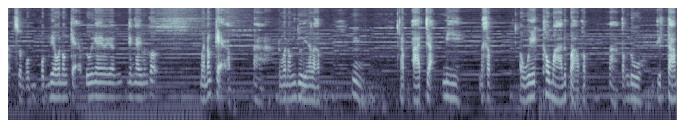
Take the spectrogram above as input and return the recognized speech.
ครับส่วนผมผมเรียกว่าน้องแกะดูยังไงยังยังไงมันก็เหมือนน้องแกะครับ อ่า หรือว่าน้องยุยนั่นแหละครับ อืมครับอาจจะมีนะครับ เอาเวกเข้ามาหรือเปล่าครับ อ่า ต้องดู ติดตาม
